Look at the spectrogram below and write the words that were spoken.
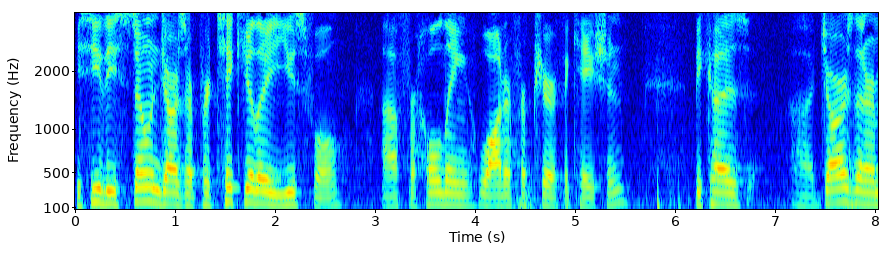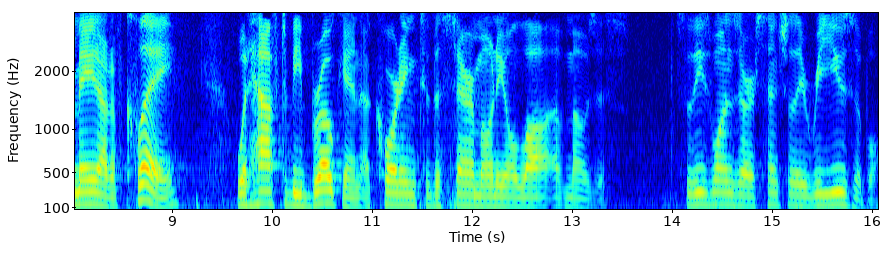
You see, these stone jars are particularly useful uh, for holding water for purification because uh, jars that are made out of clay would have to be broken according to the ceremonial law of Moses. So these ones are essentially reusable.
